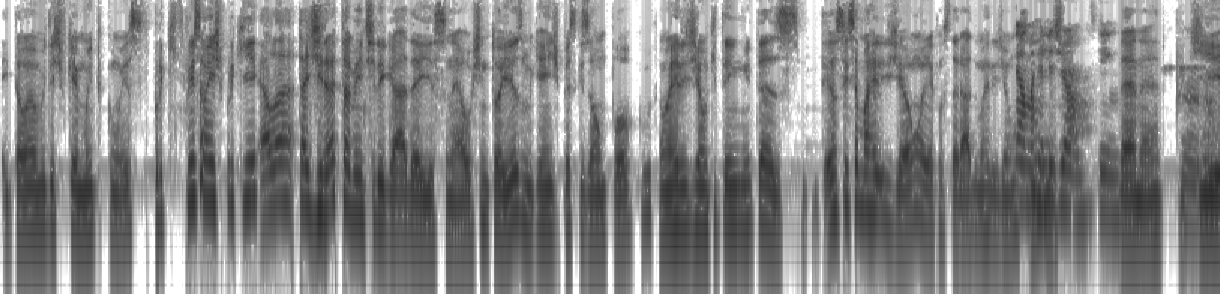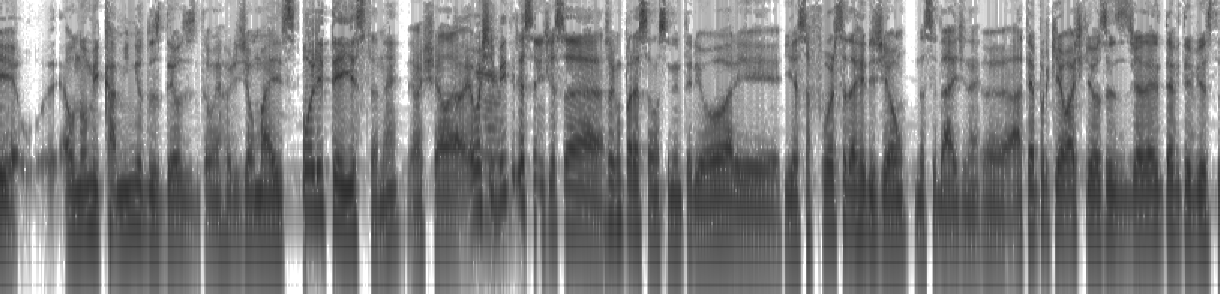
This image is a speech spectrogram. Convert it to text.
então eu me identifiquei muito com isso, porque, principalmente porque ela tá diretamente ligada a isso, né? O shintoísmo, que a gente pesquisou um pouco, é uma religião que tem muitas. Eu não sei se é uma religião ou ele é considerado uma religião. É uma sim. religião, sim. É, né? Porque é o nome Caminho dos Deuses, então é a religião mais politeísta, né? Eu achei ela, eu achei É. bem interessante essa, essa comparação assim no interior e, e essa força da religião da cidade, né? Uh, até porque eu acho que vocês já devem ter visto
